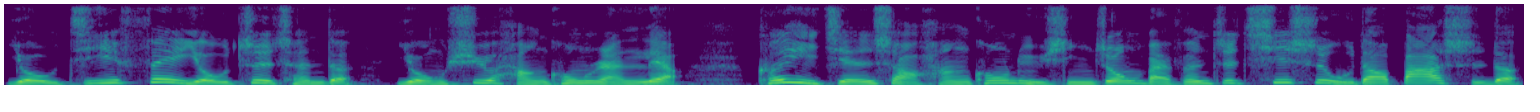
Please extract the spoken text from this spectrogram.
有机废油制成的永续航空燃料，可以减少航空旅行中百分之七十五到八十的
